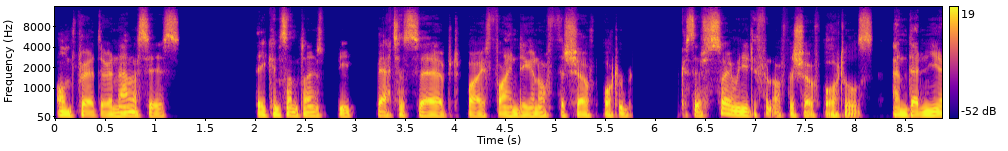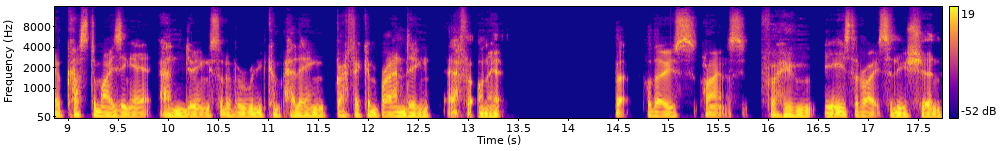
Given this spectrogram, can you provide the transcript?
on further analysis, they can sometimes be better served by finding an off the shelf bottle because there's so many different off the shelf bottles and then, you know, customizing it and doing sort of a really compelling graphic and branding effort on it. But for those clients for whom it is the right solution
